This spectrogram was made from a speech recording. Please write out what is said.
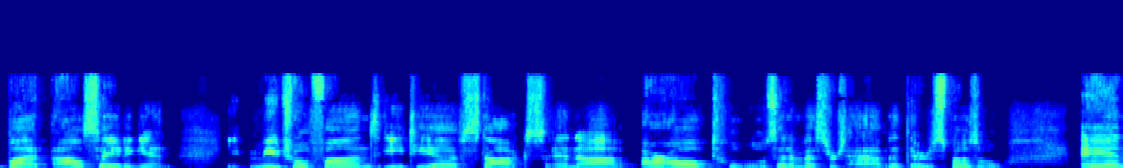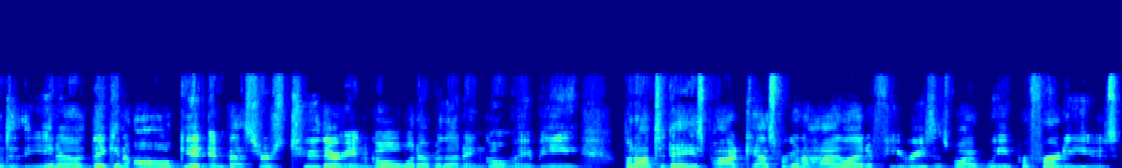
but I'll say it again. Mutual funds, ETFs, stocks, and uh, are all tools that investors have that they're disposable. And, you know, they can all get investors to their end goal, whatever that end goal may be. But on today's podcast, we're going to highlight a few reasons why we prefer to use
